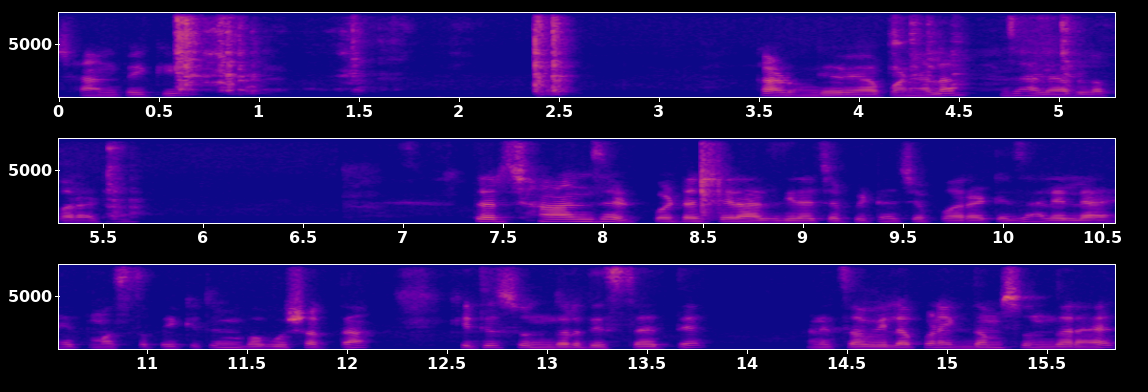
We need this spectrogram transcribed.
छानपैकी. काढून घेऊया आपण ह्याला झालाय आपला पराठा. तर छान झटपट असे राजगिराच्या पिठाचे पराठे झालेले आहेत मस्तपैकी तुम्ही बघू शकता. किती सुंदर दिसत आहेत ते. आणि चवीला पण एकदम सुंदर आहेत.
